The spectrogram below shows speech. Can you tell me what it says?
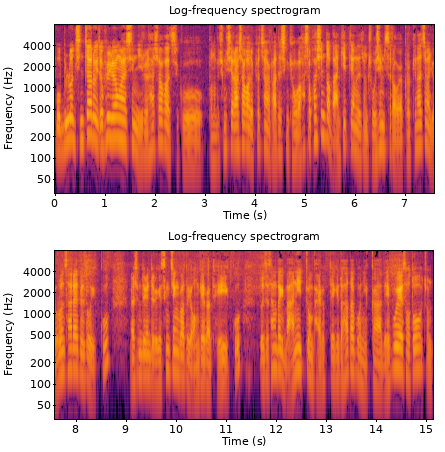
뭐 물론 진짜로 이제 훌륭하신 일을 하셔가지고 본업에 충실하셔가지고 표창을 받으신 경우가 사실 훨씬 더 많기 때문에 좀 조심스러워요. 그렇긴 하지만 이런 사례들도 있고 말씀드린 대로 이게 승진과도 연계가 돼 있고 또 이제 상당히 많이 좀 발급되기도 하다 보니까 내부에서도 좀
